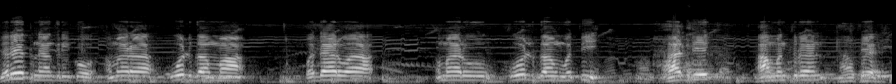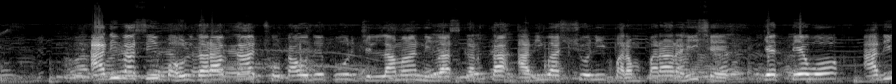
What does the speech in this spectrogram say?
દરેક નાગરિકો અમારા ઓટ ગામમાં પધારવા અમારું ઓટ ગામ વતી હાર્દિક આમંત્રણ છે. આદિવાસી બહુલ ધરાવતા છોટાઉદેપુર જિલ્લામાં નિવાસ કરતા આદિવાસીઓની પરંપરા રહી છે કે તેઓ આદિ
